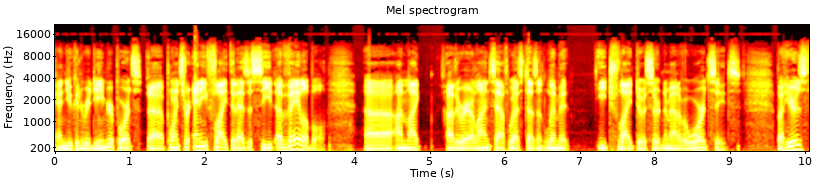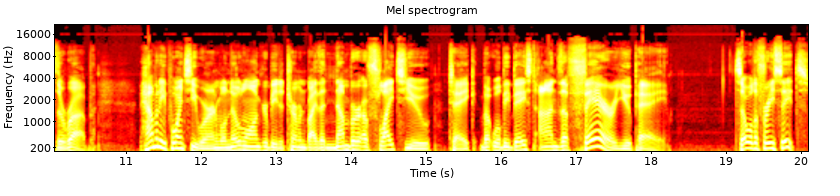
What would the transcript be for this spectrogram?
and you can redeem your ports, uh, points for any flight that has a seat available. Uh, unlike other airlines, Southwest doesn't limit each flight to a certain amount of award seats. But here's the rub how many points you earn will no longer be determined by the number of flights you take, but will be based on the fare you pay. So will the free seats.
